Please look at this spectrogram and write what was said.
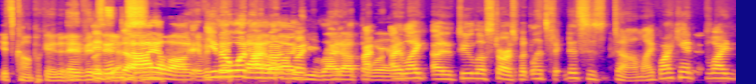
it's complicated. if it's It in does. dialogue, if it's you know in what? I'm not going. you write out the I, word. I like. I do love stars, but let's. This is dumb. Like, why can't? Why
